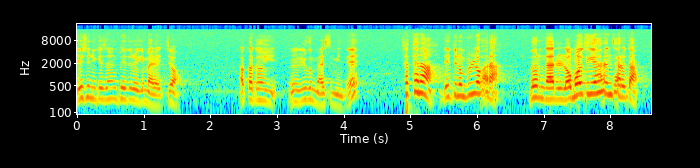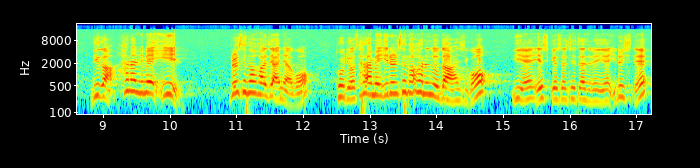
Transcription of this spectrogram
예수님께서는 베드로에게 말했죠. 아까도 읽은 말씀인데 사탄아 내 뒤로 물러가라. 너는 나를 넘어지게 하는 자로다. 네가 하나님의 일을 생각하지 아니하고 도리어 사람의 일을 생각하는 도다 하시고 이에 예수께서 제자들에게 이르시되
